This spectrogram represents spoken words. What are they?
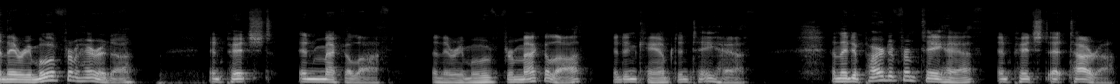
And they removed from Haradah and pitched in Makheloth. And they removed from Makheloth and encamped in Tahath. And they departed from Tahath and pitched at Tara.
